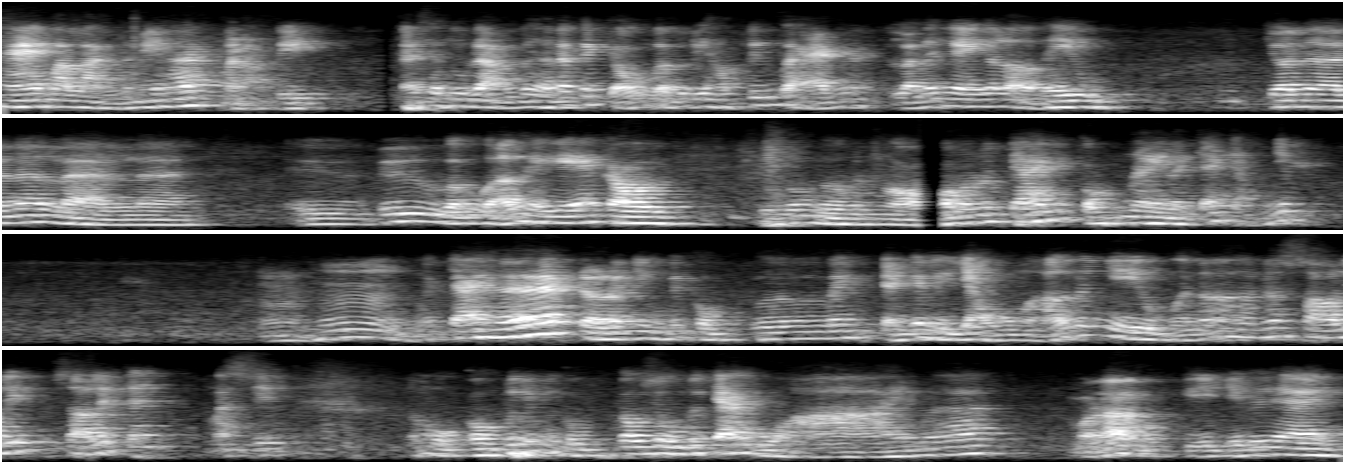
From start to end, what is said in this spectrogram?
hai ba lần nó mới hết. Mà đặc biệt tại sao tôi rằng bây giờ nó cái chỗ mà tôi đi học tiếng vạn là nó ngay cái lò thiêu. Cho nên nó là là ừ, cứ vẫn vỡ hay ghé coi thì con người mình ngộ nó cháy cái cục này là cháy chậm nhất. Uh nó cháy hết rồi nó nhưng cái cục ừ, mấy cái cái dầu mỡ nó nhiều mà nó nó solid solid á massive nó một cục nó giống như cục cao su nó cháy hoài mới hết. Mà đó là một chuyện chuyện thứ hai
